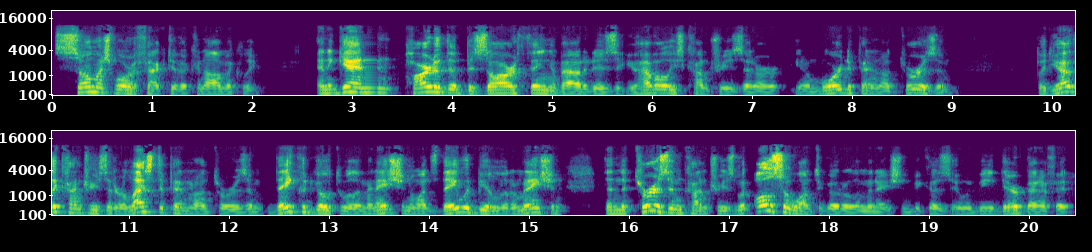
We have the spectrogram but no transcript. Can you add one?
so much more effective economically. And again, part of the bizarre thing about it is that you have all these countries that are, you know, more dependent on tourism but you have the countries that are less dependent on tourism, they could go to elimination. Once they would be elimination, then the tourism countries would also want to go to elimination because it would be their benefit,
